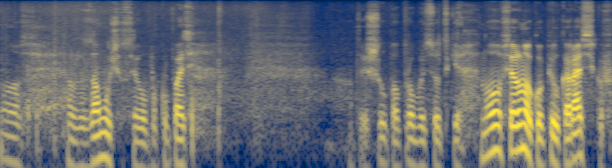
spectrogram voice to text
Вот, уже замучился его покупать. Вот, решил попробовать все-таки. Но все равно купил карасиков.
